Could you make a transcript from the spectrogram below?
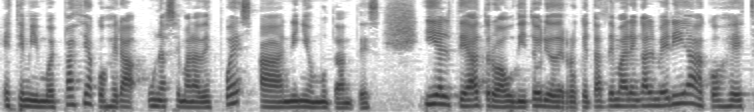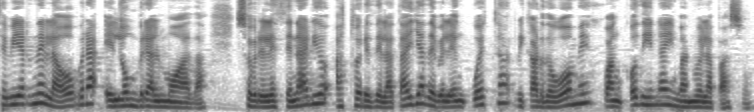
Este mismo espacio acogerá una semana después a Niños Mutantes. Y el Teatro Auditorio de Roquetas de Mar en Almería acoge este viernes la obra El hombre almohada sobre el escenario actores de la talla de Belén Cuesta, Ricardo Gómez, Juan Codina y Manuela Paso.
